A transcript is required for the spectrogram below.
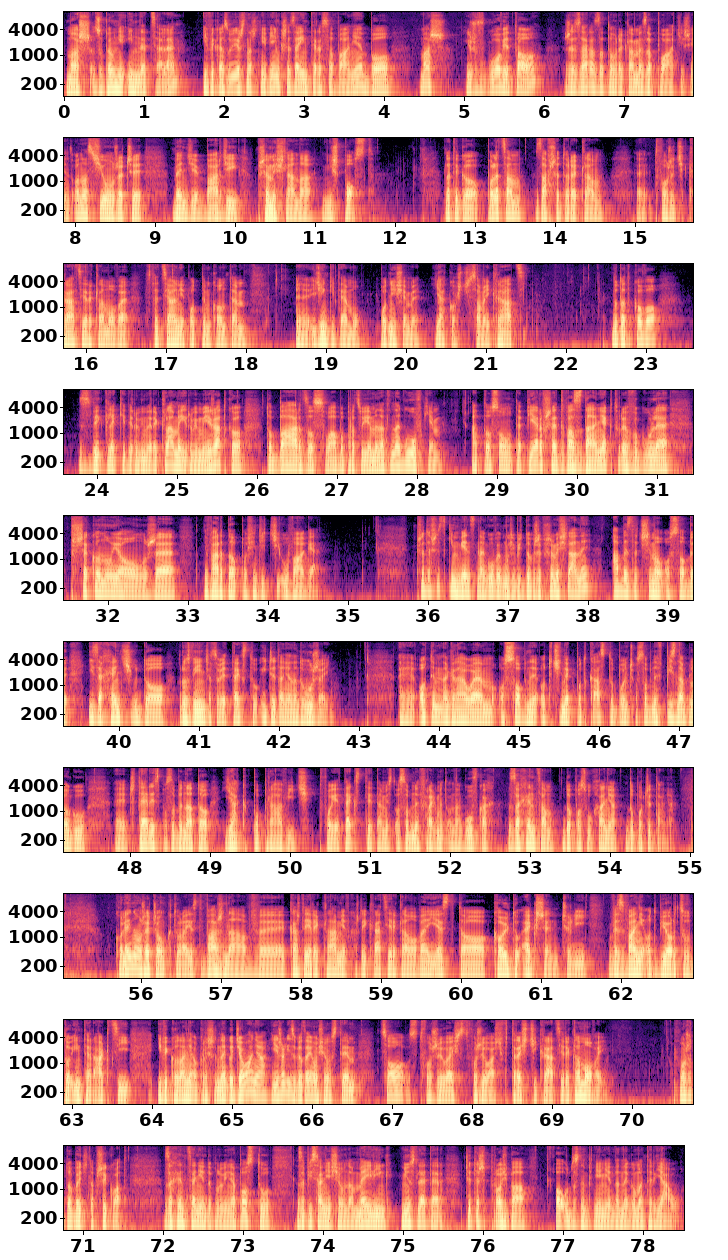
masz zupełnie inne cele i wykazujesz znacznie większe zainteresowanie, bo masz już w głowie to, że zaraz za tą reklamę zapłacisz, więc ona z siłą rzeczy będzie bardziej przemyślana niż post. Dlatego polecam zawsze do reklam e, tworzyć kreacje reklamowe specjalnie pod tym kątem e, i dzięki temu podniesiemy jakość samej kreacji. Dodatkowo, zwykle kiedy robimy reklamy i robimy je rzadko, to bardzo słabo pracujemy nad nagłówkiem. A to są te pierwsze dwa zdania, które w ogóle przekonują, że warto poświęcić Ci uwagę. Przede wszystkim więc nagłówek musi być dobrze przemyślany, aby zatrzymał osoby i zachęcił do rozwinięcia sobie tekstu i czytania na dłużej. E, o tym nagrałem osobny odcinek podcastu bądź osobny wpis na blogu. E, cztery sposoby na to, jak poprawić Twoje teksty. Tam jest osobny fragment o nagłówkach. Zachęcam do posłuchania, do poczytania. Kolejną rzeczą, która jest ważna w każdej reklamie, w każdej kreacji reklamowej, jest to call to action, czyli wezwanie odbiorców do interakcji i wykonania określonego działania, jeżeli zgadzają się z tym, co stworzyłeś, stworzyłaś w treści kreacji reklamowej. Może to być na przykład zachęcenie do polubienia postu, zapisanie się na mailing, newsletter, czy też prośba o udostępnienie danego materiału.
